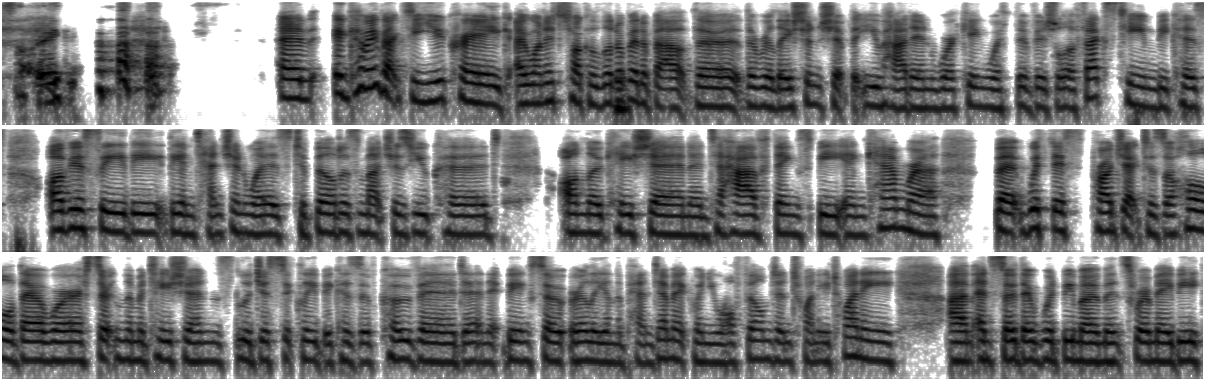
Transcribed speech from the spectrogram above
Sorry And, and coming back to you, Craig, I wanted to talk a little mm. bit about the the relationship that you had in working with the visual effects team, because obviously the the intention was to build as much as you could on location and to have things be in camera. But with this project as a whole, there were certain limitations logistically because of COVID and it being so early in the pandemic when you all filmed in 2020. Um, and so there would be moments where maybe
